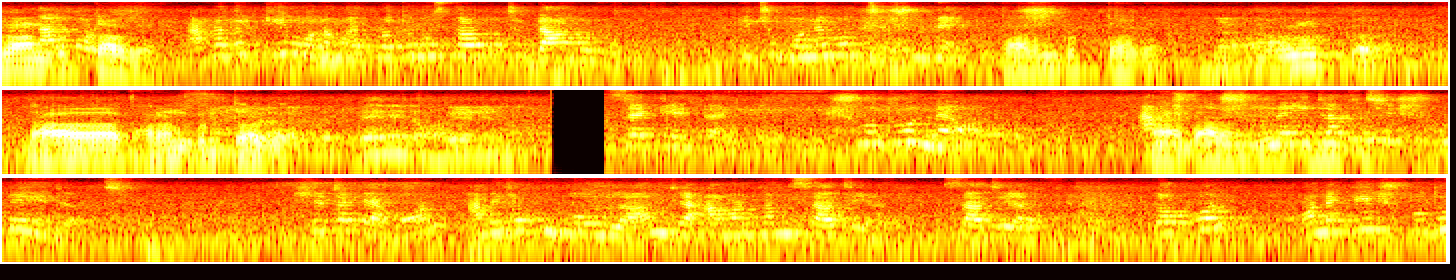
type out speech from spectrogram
গ্রহণ করতে হবে। আপনাদের কি মনে হয়? প্রথম স্তর হচ্ছে ডাউনলোড কিছু মনে হচ্ছে শুনে? ধারণ করতে হবে। ডাউনলোড ধারণ করতে হবে। শুধু নেওয়া। হ্যাঁ, শুধু দারুণ। শুনেই যাচ্ছি শুনেই যাচ্ছি। সেটা কেমন? আমি যখন বললাম যে আমার নাম সাজিয়া সাজিয়া। তখন অনেকেই শুধু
